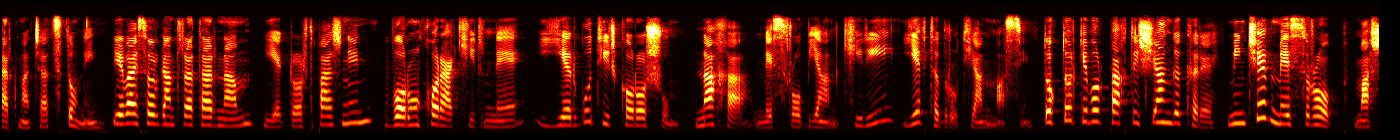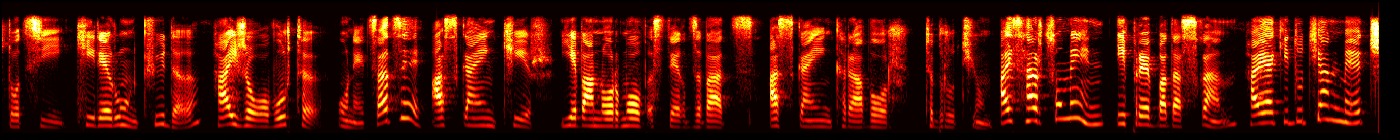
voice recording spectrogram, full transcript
թարգմանչած տոնին։ Եվ այսօր կանդրադառնամ երկրորդ բաժնին, որոնց խորակիրն է երկու թիրքորոշում՝ նախա Մեսրոբյան քիրի եւ Թբրության մասին։ Դոկտոր Գևորգ Փախտիշյան գկրե. «Մինչև Մեսրոբ Մաշտոցի քիրերուն քյուդը հայ ժողովուրդը ունեցած է ասկային քիր եւ անորմով ստեղծված ասկային քրավոր թբրություն այս հարցումին իբրև պատասխան հայագիտության մեջ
